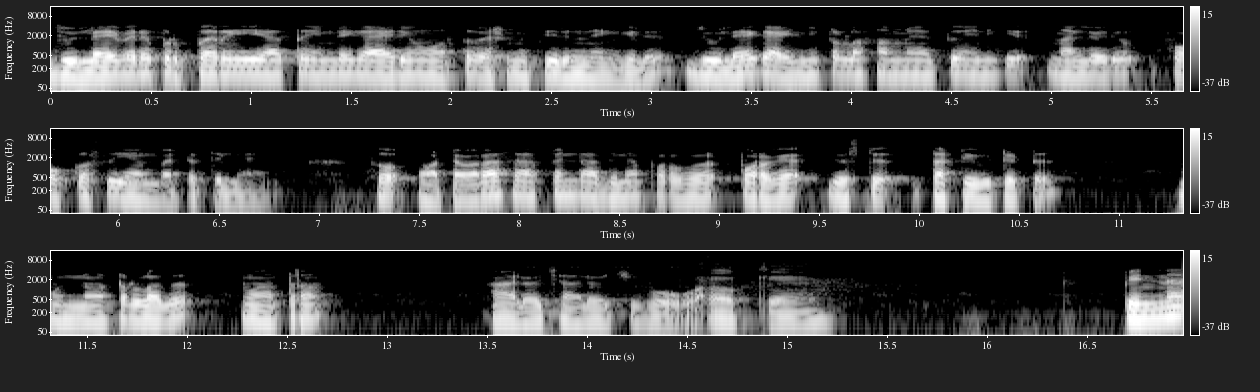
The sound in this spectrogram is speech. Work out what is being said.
ജൂലൈ വരെ പ്രിപ്പയർ ചെയ്യാത്തതിന്റെ കാര്യം ഓർത്ത് വിഷമിച്ചിരുന്നെങ്കിൽ ജൂലൈ കഴിഞ്ഞിട്ടുള്ള സമയത്ത് എനിക്ക് നല്ലൊരു ഫോക്കസ് ചെയ്യാൻ പറ്റത്തില്ലായിരുന്നു. സോ വാട്ട് എവർ ആസ് ഹാപ്പൻഡ് അതിനെ പുറകെ പുറകെ ജസ്റ്റ് തട്ടി വിട്ടിട്ട് മുന്നോട്ടുള്ളത് മാത്രം ആലോചിച്ച് ആലോചിച്ച് പോവുക. ഓക്കെ പിന്നെ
